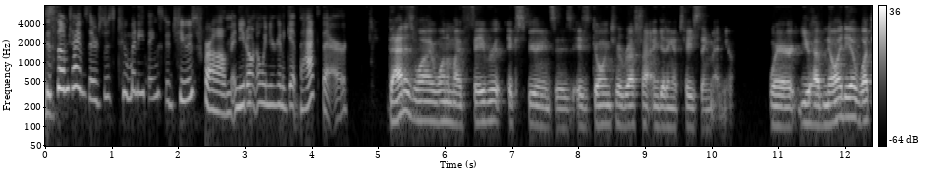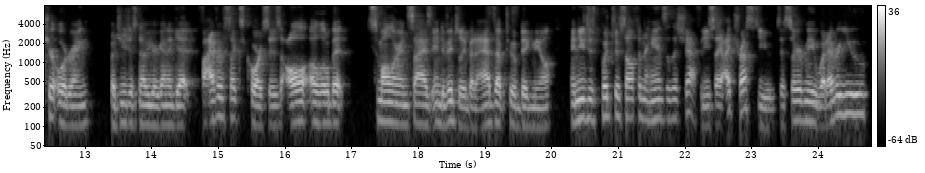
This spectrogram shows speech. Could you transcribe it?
because sometimes there's just too many things to choose from and you don't know when you're gonna get back there. That is why one of my favorite experiences is going to a restaurant and getting a tasting menu where you have no idea what you're ordering, but you just know you're going to get five or six courses, all a little bit smaller in size individually, but it adds up to a big meal. And you just put yourself in the hands of the chef and you say, I trust you to serve me whatever you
